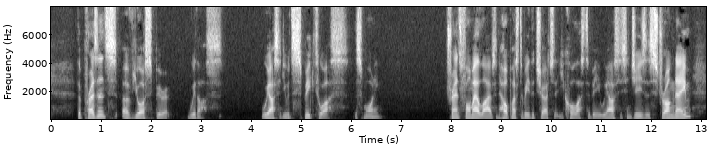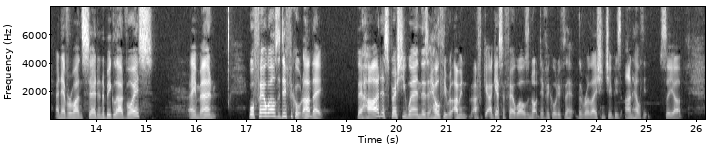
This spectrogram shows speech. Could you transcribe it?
the presence of your Spirit with us. We ask that you would speak to us this morning, transform our lives, and help us to be the church that you call us to be. We ask this in Jesus' strong name. And everyone said in a big loud voice, Amen. Amen. Well, farewells are difficult, aren't they? They're hard, especially when there's a healthy. I mean, I guess a farewell is not difficult if the, the relationship is unhealthy. See ya.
